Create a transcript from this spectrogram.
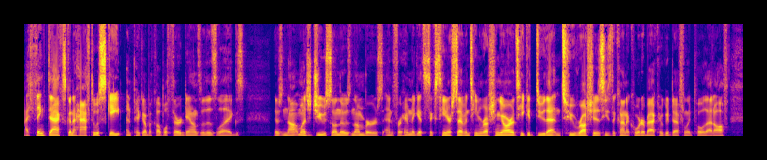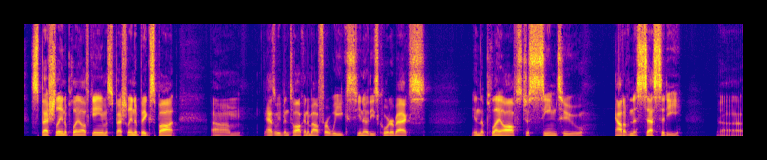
I think Dak's going to have to escape and pick up a couple third downs with his legs. There's not much juice on those numbers, and for him to get 16 or 17 rushing yards, he could do that in two rushes. He's the kind of quarterback who could definitely pull that off, especially in a playoff game, especially in a big spot. Um, as we've been talking about for weeks, you know, these quarterbacks in the playoffs just seem to, out of necessity, uh,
